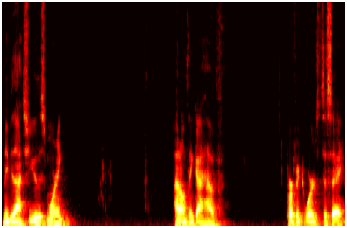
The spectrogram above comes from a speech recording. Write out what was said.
Maybe that's you this morning. I don't think I have perfect words to say.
